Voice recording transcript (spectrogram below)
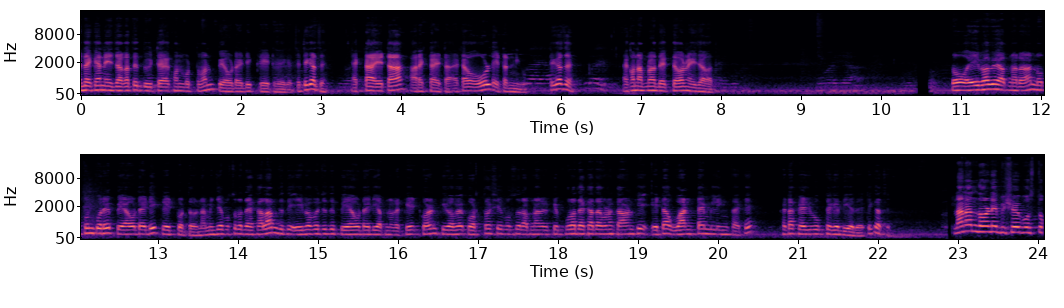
এ দেখেন, এই জায়গাতে দুইটা এখন বর্তমান পে আউট আইডি ক্রিয়েট হয়ে গেছে, ঠিক আছে? একটা এটা আর একটা এটা এটা ওল্ড এটা নিউ ঠিক আছে? এখন আপনারা দেখতে পারেন এই জায়গাতে। তো এইভাবে আপনারা নতুন করে পে আউট আইডি ক্রিয়েট করতে পারেন। আমি যে বস্তুটা দেখালাম, যদি এইভাবে যদি পে আউট আইডি আপনারা ক্রিয়েট করেন, কীভাবে করতে হয় সেই বস্তুটা আপনাদেরকে পুরো দেখাতে পারেন কারণ কি এটা ওয়ান টাইম লিঙ্ক থাকে, সেটা ফেসবুক থেকে দিয়ে দেয়, ঠিক আছে? নানান ধরনের বিষয়বস্তু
